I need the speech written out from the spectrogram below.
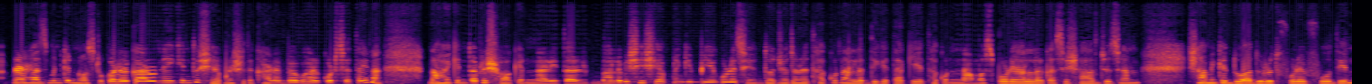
আপনার হাজবেন্ডকে নষ্ট করার কারণেই কিন্তু সে আপনার সাথে খারাপ ব্যবহার করছে, তাই না? না হয় কিন্তু আপনি শখের নারী, তার ভালোবেসেই সে আপনাকে বিয়ে করেছে। ধৈর্য ধরে থাকুন, আল্লাহর দিকে তাকিয়ে থাকুন, নামাজ পড়ে আল্লাহর কাছে সাহায্য চান। স্বামীকে দোয়া দুরুদ ফোরে ফু দিন।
